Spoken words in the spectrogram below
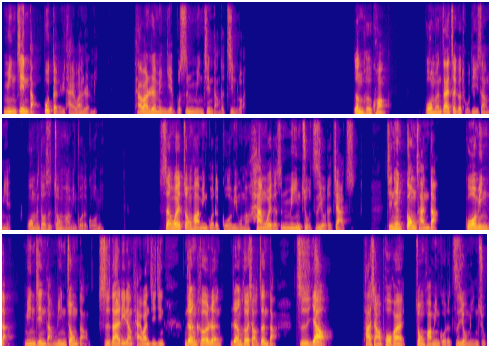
民进党不等于台湾人民，台湾人民也不是民进党的禁乱。更何况，我们在这个土地上面，我们都是中华民国的国民。身为中华民国的国民，我们捍卫的是民主自由的价值。今天，共产党、国民党、民进党、民众党、时代力量、台湾激进，任何人、任何小政党，只要他想要破坏中华民国的自由民主，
